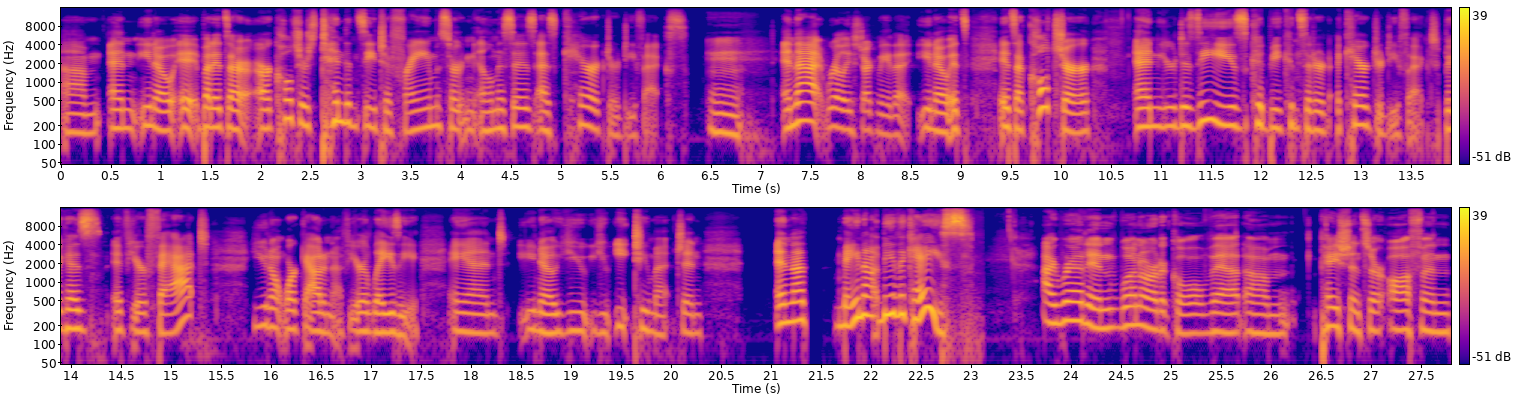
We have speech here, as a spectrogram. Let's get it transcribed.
Um, and you know, it, but it's our, our culture's tendency to frame certain illnesses as character defects. Mm. And that really struck me that, you know, it's it's a culture and your disease could be considered a character defect because if you're fat, you don't work out enough, you're lazy and you know, you you eat too much and and that may not be the case. I read in one article that um, patients are often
